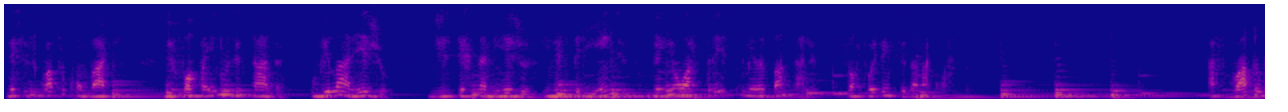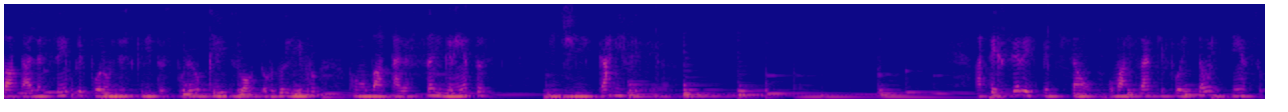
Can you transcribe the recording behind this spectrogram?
Nesses quatro combates, de forma inusitada, o vilarejo de sertanejos inexperientes ganhou as três primeiras batalhas e só foi vencida na quarta. As quatro batalhas sempre foram descritas por Euclides, o autor do livro, como batalhas sangrentas e de carnificina. A terceira expedição, o massacre foi tão intenso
